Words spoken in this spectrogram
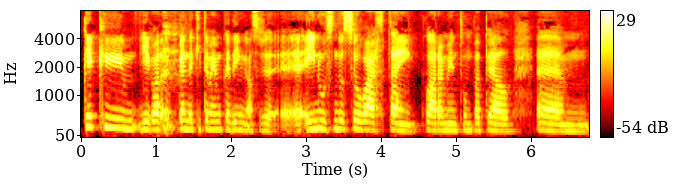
O que é que, e agora pegando aqui também um bocadinho, ou seja, aí no, no seu bairro tem claramente um papel um,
